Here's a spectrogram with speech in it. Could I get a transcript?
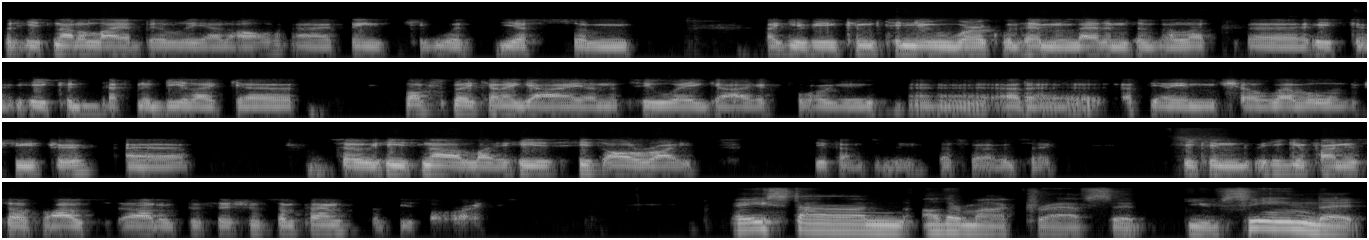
but he's not a liability at all. And I think with just some, like if you continue work with him and let him develop, uh, he's he could definitely be like a play kind of guy and a two way guy for you uh, at a at the NHL level in the future. Uh, so he's not like he's he's all right defensively. That's what I would say. He can he can find himself out out of position sometimes, but he's all right. Based on other mock drafts that you've seen that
